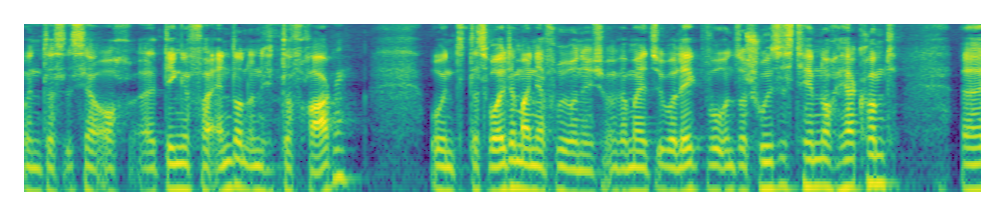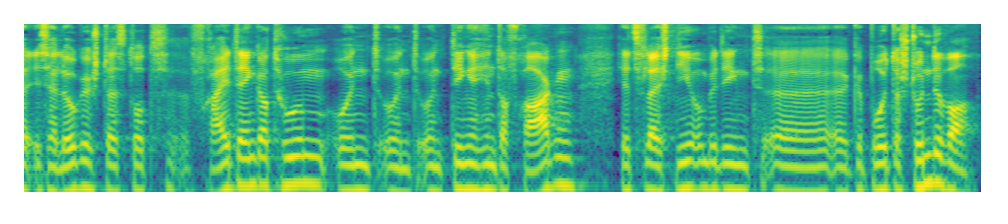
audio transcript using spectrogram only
und das ist ja auch äh, Dinge verändern und hinterfragen. Und das wollte man ja früher nicht. Und wenn man jetzt überlegt, wo unser Schulsystem noch herkommt, äh, ist ja logisch, dass dort Freidenkertum und, und, und Dinge hinterfragen jetzt vielleicht nie unbedingt äh, Gebot der Stunde war.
